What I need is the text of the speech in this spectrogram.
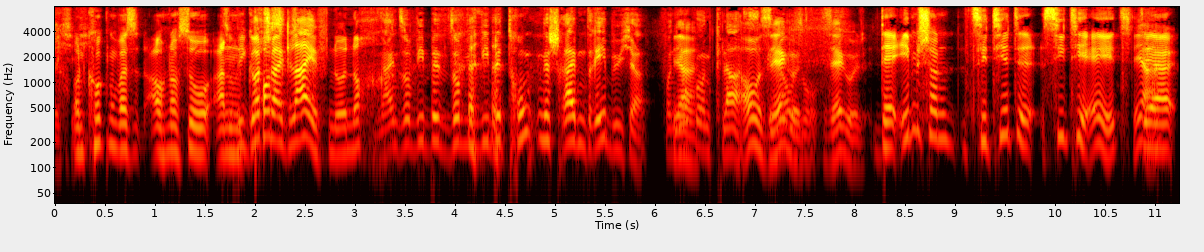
richtig. und gucken, was auch noch so an so wie Gottschalk Post Live, nur noch. Nein, so wie, be, so wie, wie Betrunkene schreiben Drehbücher von Joko und Klaas. Oh, sehr Genau gut, so. sehr gut. der eben schon zitierte CT8, Ja. der,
